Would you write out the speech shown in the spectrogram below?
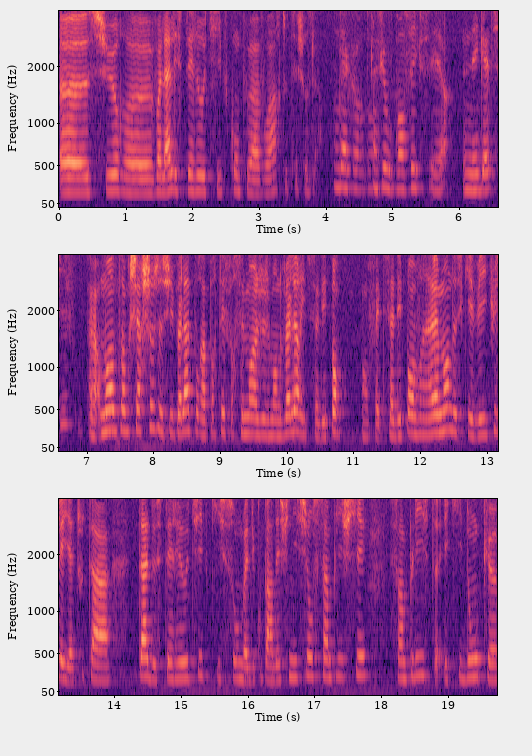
euh, sur euh, voilà les stéréotypes qu'on peut avoir, toutes ces choses-là. D'accord. Est-ce que vous pensez que c'est négatif Alors moi, en tant que chercheuse, je ne suis pas là pour apporter forcément un jugement de valeur. Ça dépend, en fait. Ça dépend vraiment de ce qui est véhiculé. Il y a tout un tas de stéréotypes qui sont, bah, du coup, par définition, simplifiés, simplistes, et qui donc... Euh,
